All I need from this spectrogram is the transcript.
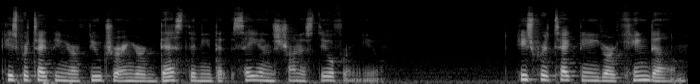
He's protecting your future and your destiny that Satan's trying to steal from you. He's protecting your kingdom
